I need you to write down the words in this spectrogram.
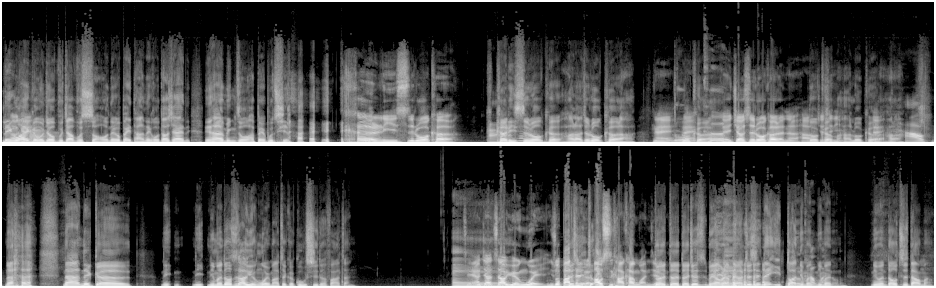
另外一个我就比较不熟。那个被打那个，我到现在连他的名字我还背不起来。克里斯洛克，克里斯洛克，好了，就洛克啦，哎，洛哎克啊对，就是洛克人了。好，洛克嘛，哈，洛克好了。好，那那那个，你你你们都知道原委吗？这个故事的发展？哎怎样叫知道原委？你说把整个奥斯卡看完这样？对对对，就是没有没有没有，就是那一段 你们你们你们都知道吗？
